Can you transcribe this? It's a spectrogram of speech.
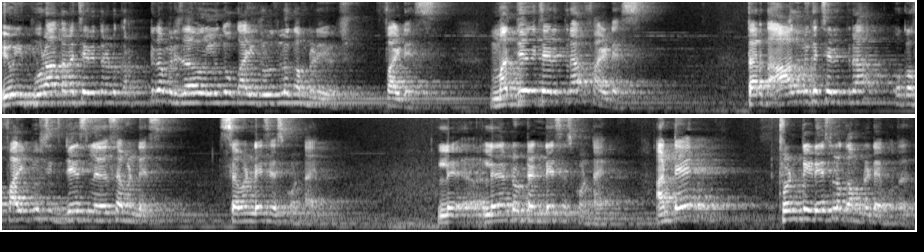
ఇగో ఈ పురాతన చరిత్రను కరెక్ట్గా మీరు చదవగలిగితే ఒక ఐదు రోజుల్లో కంప్లీట్ చేయొచ్చు. ఫైవ్ డేస్ మధ్యయుగ చరిత్ర ఫైవ్ డేస్ తర్వాత ఆధునిక చరిత్ర ఒక ఫైవ్ టు సిక్స్ డేస్ లేదా సెవెన్ డేస్ సెవెన్ డేస్ వేసుకుంటాయి. లే లేదంటే టెన్ డేస్ వేసుకుంటాయి. అంటే ట్వంటీ డేస్లో కంప్లీట్ అయిపోతుంది.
